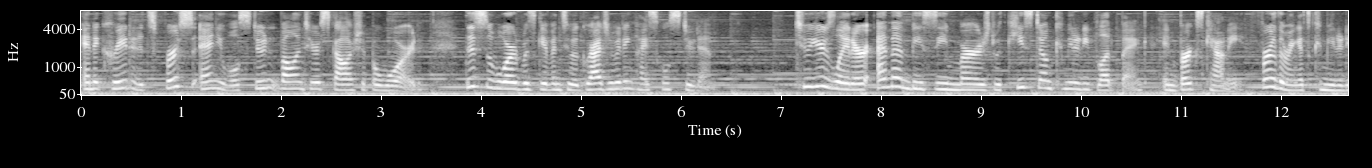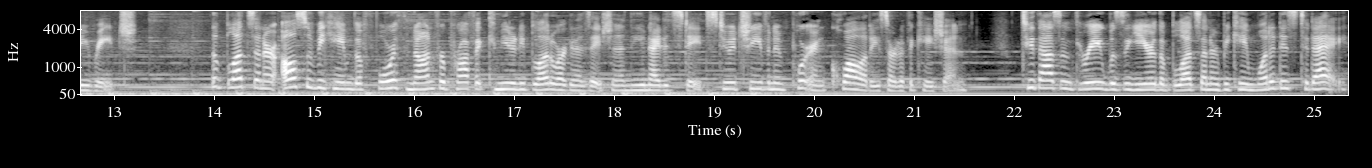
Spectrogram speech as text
and it created its first annual Student Volunteer Scholarship Award. This award was given to a graduating high school student. Two years later, MMBC merged with Keystone Community Blood Bank in Berks County, furthering its community reach. The Blood Center also became the fourth non for profit community blood organization in the United States to achieve an important quality certification. 2003 was the year the Blood Center became what it is today.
